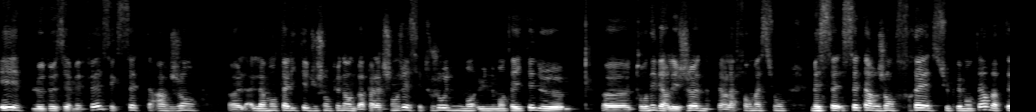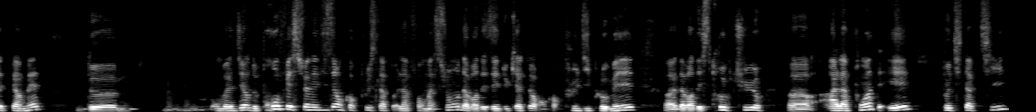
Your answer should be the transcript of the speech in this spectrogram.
Et le deuxième effet, c'est que cet argent, euh, la mentalité du championnat, on ne va pas la changer. C'est toujours une, une, mentalité de euh, tourner vers les jeunes, vers la formation. Mais cet argent frais supplémentaire va peut-être permettre de, on va dire, de professionnaliser encore plus la, formation, d'avoir des éducateurs encore plus diplômés, d'avoir des structures à la pointe et petit à petit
